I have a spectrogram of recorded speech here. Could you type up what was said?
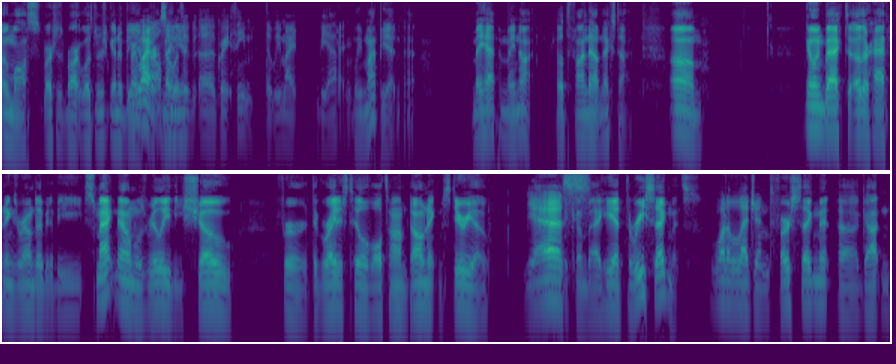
Omos versus Brock Lesnar is going to be. Bray Wyatt also WrestleMania. with a, a great theme that we might be adding. We might be adding that. May happen, may not. We'll have to find out next time. Um, going back to other happenings around WWE, SmackDown was really the show for the greatest heel of all time, Dominik Mysterio, Yes. to come back. He had three segments. What a legend. First segment, uh, got in,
